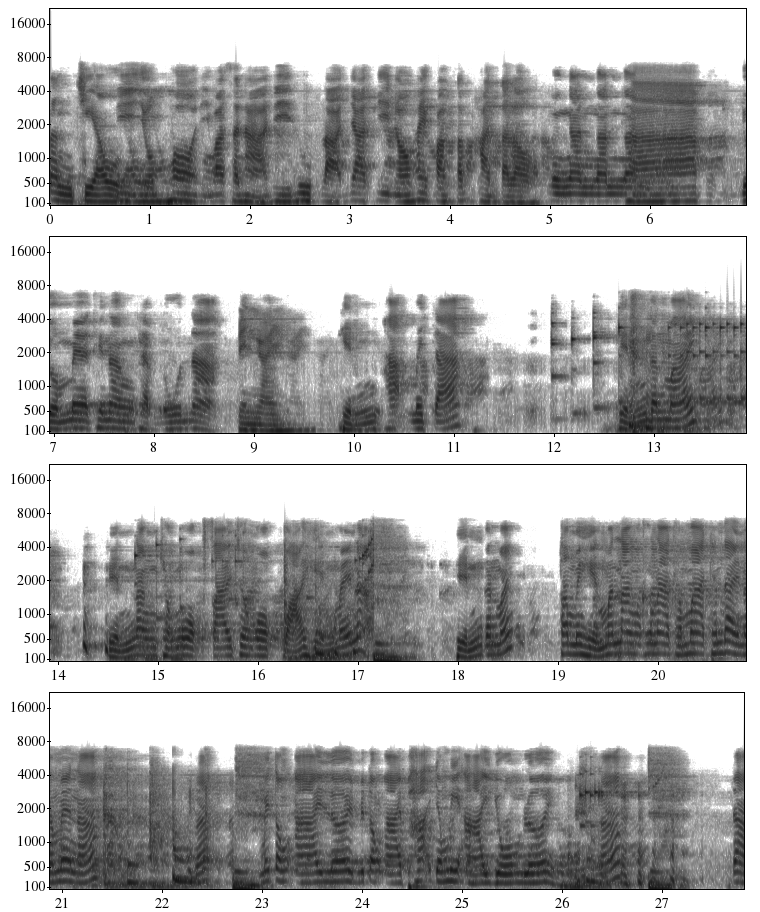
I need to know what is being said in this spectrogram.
นั่นเชียว นี่โยมพ่อนี่วาสนาดีลูกหลานญาติพี่น้องให้ความสำคัญตลอดงานงานคงารันบโยมแม่ที่นั่งแถบนู้นน่ะ เป็นไง เห็นพระไหมจ๊ะ เห็นกันไหม เห็นนั่งชะโงกซ้ายชะโงกขวาเห็นไหมนะเห็นกันไหม ถ้าไม่เห็นมานั่งข้างหน้าธรรมาสฉันได้นะแม่นะ นะ ไม่ต้องอายเลย ไม่ต้องอายพระยังไม่อายโยมเลยนะจ้ะ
